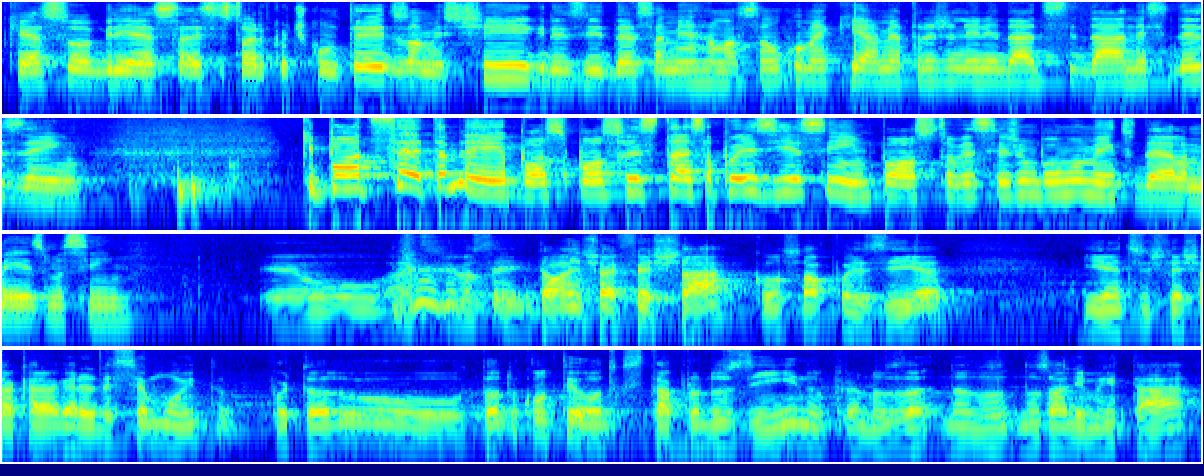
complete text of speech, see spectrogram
que é sobre essa, essa história que eu te contei dos homens tigres e dessa minha relação, como é que a minha transgeneridade se dá nesse desenho. Que pode ser também, eu posso, posso recitar essa poesia, sim, posso, talvez seja um bom momento dela mesmo, assim. Eu, antes de você, então a gente vai fechar com sua poesia. E antes de fechar, quero agradecer muito por todo, todo o conteúdo que você está produzindo para nos, nos alimentar.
